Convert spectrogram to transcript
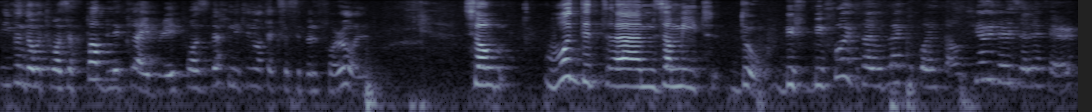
even though it was a public library, it was definitely not accessible for all. So what did um, Zammit do? Bef before that, I would like to point out, here there is a letter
